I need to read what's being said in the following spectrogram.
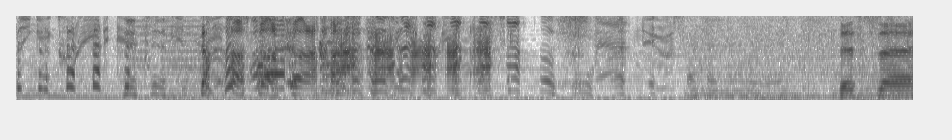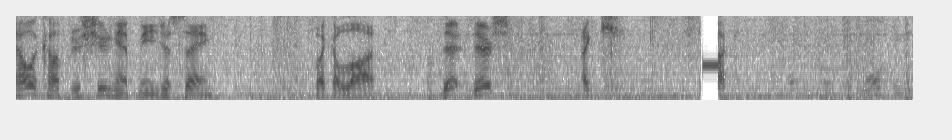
This uh, helicopter is shooting at me. Just saying, like a lot. There, there's, I can't. Fuck. It's smoking.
